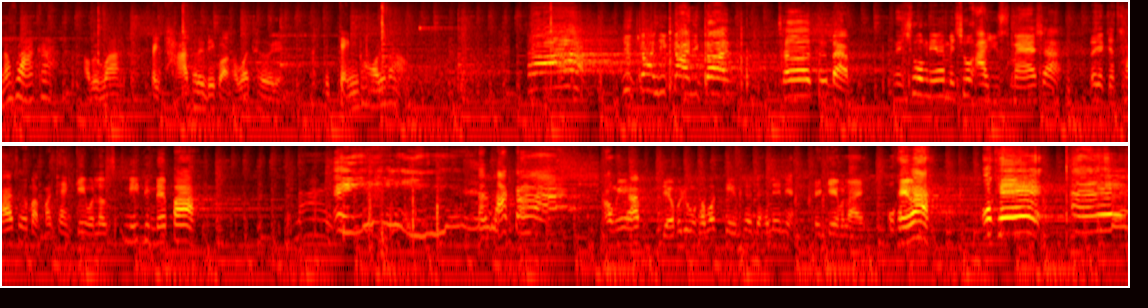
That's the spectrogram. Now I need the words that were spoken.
น้องรักอะเอาเป็นว่าไปท้าเธอเลยดีกว่าครับว่าเธอเนี่ยจะเจ๋งพอหรือเปล่า ช้าหยุดก่อนหยุดก่อนหยุดก่อนเธอคือแบบในช่วงนี้มันเป็นช่วง Are You Smash อะเราอยากจะท้าเธอแบบมาแข่งเกมกับเราสักนิดหนึ่งได้ป่ะได้ เอ้ยน่ารักอะ เอางี้ครับ เดี๋ยวมาดูครับว่าเกมที่เราจะให้เล่นเนี่ยเป็นเกมอะไร โอเคป่ะ โอเค เอ้ย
